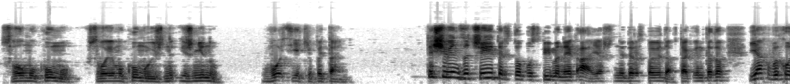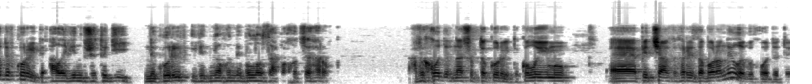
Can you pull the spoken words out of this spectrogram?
своєму куму, своєму куму і жніну. Ось які питання. Те, що він за читерство був спійманий, як а, я ж не розповідав. Так він казав, я виходив курити, але він вже тоді не курив і від нього не було запаху цигарок. А виходив, начебто, курити. Коли йому е, під час гри заборонили виходити,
